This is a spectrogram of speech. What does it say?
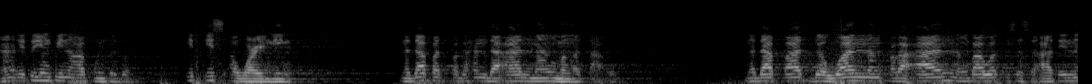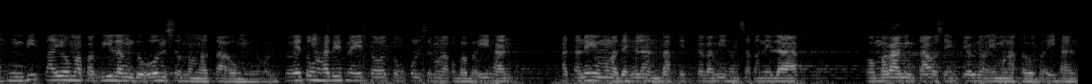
Ah, ito yung pinakapunto doon. It is a warning na dapat paghandaan ng mga tao na dapat gawan ng paraan ng bawat isa sa atin na hindi tayo mapabilang doon sa mga taong yun. So itong hadith na ito tungkol sa mga kababaihan at ano yung mga dahilan bakit karamihan sa kanila o maraming tao sa impyerno ay mga kababaihan,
